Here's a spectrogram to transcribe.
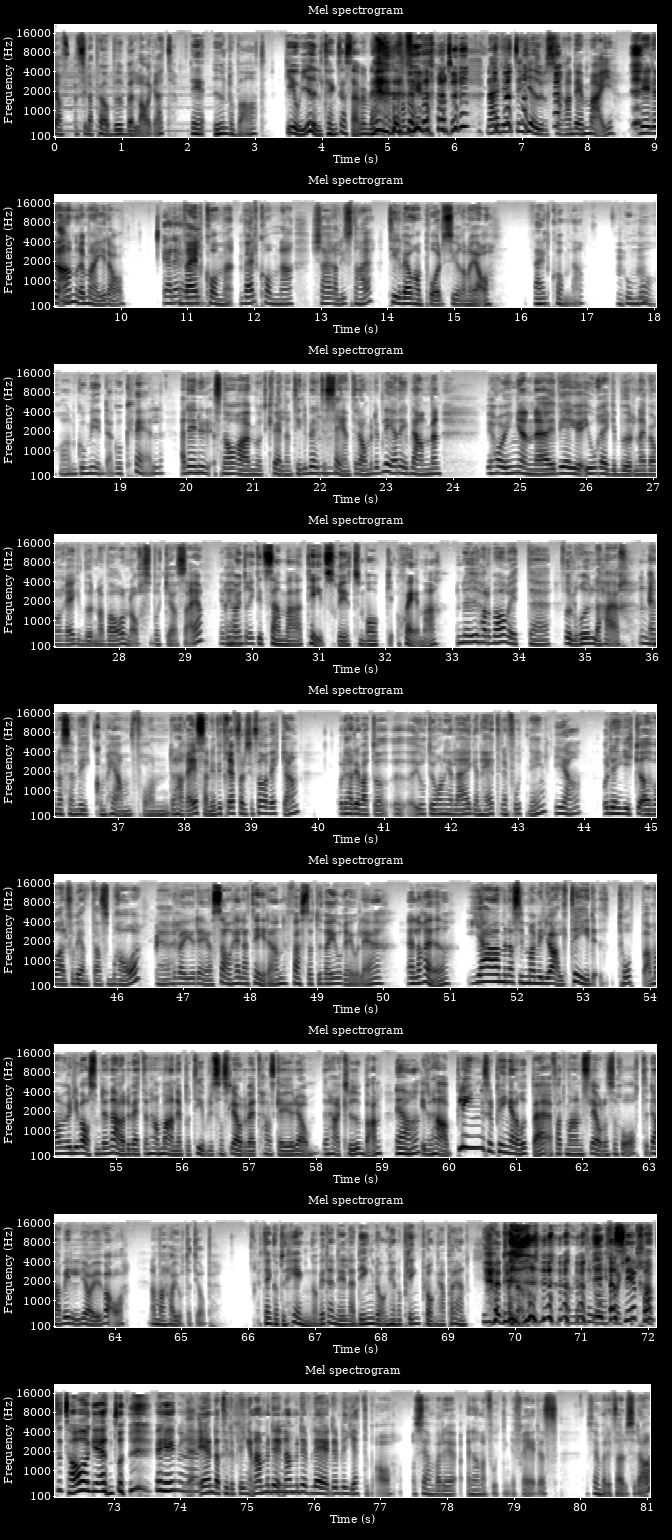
älskar att fylla på bubbellagret. Det är underbart. God jul tänkte jag säga, men blev helt förvirrad. Nej, det är inte jul syrran, det är maj. Det är den andra maj idag. ja, det är det. Välkomna, välkomna kära lyssnare till våran podd Syrran och jag. Välkomna. Mm. God morgon, god middag, god kväll. Ja, det är nu snarare mot kvällen till. Det blir lite Mm. sent idag, men det blir det ibland. Men vi, har ingen, eh, vi är ju oregelbundna i våra regelbundna vanor, så brukar jag säga. Ja, vi har ju Ja. inte riktigt samma tidsrytm och schema. Nu har det varit eh, full rulle här Mm. ända sedan vi kom hem från den här resan. Vi träffades ju förra veckan och då hade jag varit och eh, gjort i ordning en lägenhet till en fotning. Ja, Och den gick över all förväntans bra. Eh, det var ju det jag sa hela tiden, fast att du var orolig. Eller hur? Ja, men alltså, man vill ju alltid toppa. Man vill ju vara som den där, du vet den här mannen på tivoli som slår, du vet, han ska ju då, den här klubban Ja. i den här pling, så det plingar där uppe för att man slår den så hårt. Där vill jag ju vara när man har gjort ett jobb. Jag tänker att du hänger vid den lilla dingdongen och plingplongar på den. Ja, den jag, Jag släpper kraft- inte taget. Jag hänger Ja, ända till det plingar. Nej, men det, Mm. nej, men det, blev, det blev jättebra. Och sen var det en annan fotning i fredags. Och sen var det födelsedag.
